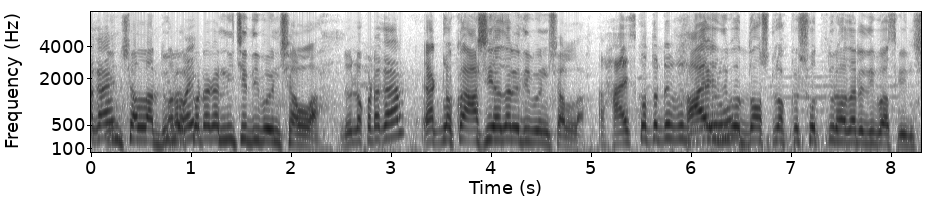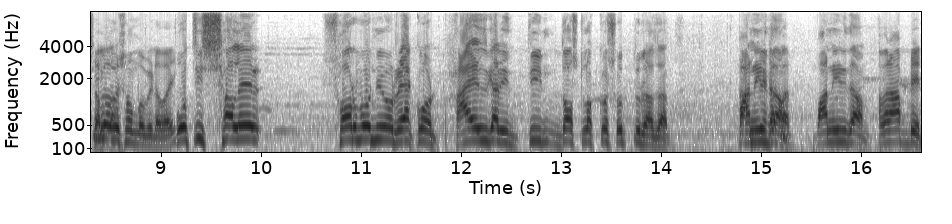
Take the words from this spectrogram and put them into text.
টাকায়? ইনশাল্লাহ দুই লক্ষ? টাকা নিচে দিব ইনশাল্লাহ। দুই লক্ষ টাকার? এক লক্ষ আশি হাজারে দিব ইনশাল্লাহ। আর হাইস কত হাই দিব দশ লক্ষ সত্তর হাজারে দিব আজকে ইনশাল্লাহ। সম্ভব এটা ভাই? পঁচিশ সালের সর্বনীয় রেকর্ড হাইয়েস্ট গাড়ি তিন দশ লক্ষ সত্তর হাজার। পানির দাম পানির দাম। আবার আপডেট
